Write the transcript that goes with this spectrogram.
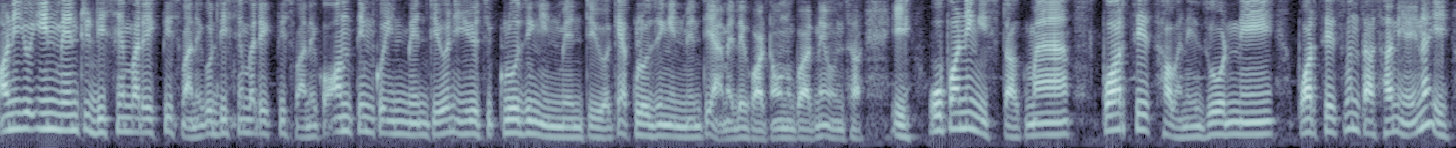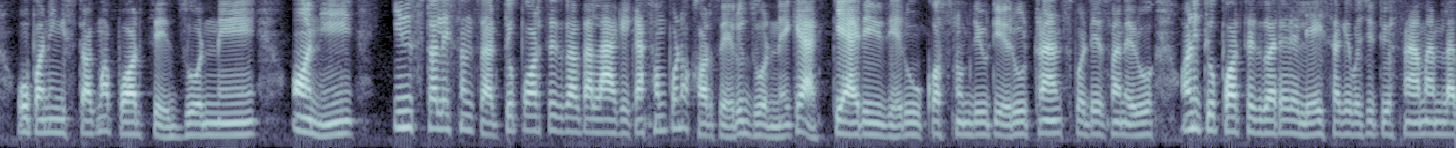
अनि यो इन्भेन्ट्री डिसेम्बर एकतिस भनेको डिसेम्बर एकतिस भनेको अन्तिमको इन्भेन्ट्री हो नि। यो चाहिँ क्लोजिङ इन्भेन्ट्री हो क्या? क्लोजिङ इन्भेन्ट्री हामीले घटाउनु पर्ने हुन्छ। ए ओपनिङ स्टकमा पर्चेज छ भने जोड्ने पर्चेज पनि त छ नि होइन? ओपनिङ स्टकमा पर्चेज जोड्ने अनि इन्स्टलेसन चार्ज त्यो पर्चेस गर्दा लागेका सम्पूर्ण खर्चहरू जोड्ने क्या? क्यारिजहरू कस्टम ड्युटीहरू ट्रान्सपोर्टेसनहरू अनि त्यो पर्चेस गरेर ल्याइसकेपछि त्यो सामानलाई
